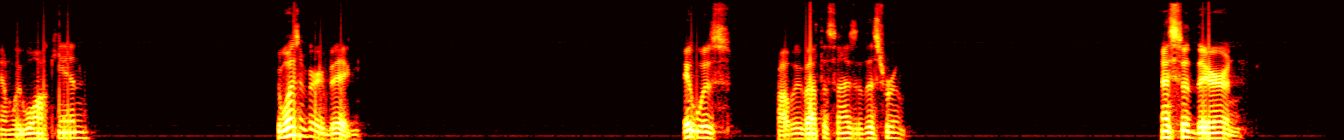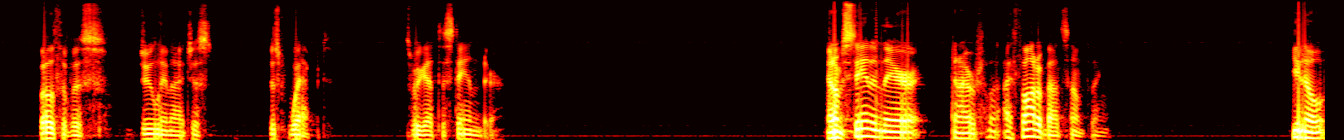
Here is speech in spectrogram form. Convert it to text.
and we walk in. It wasn't very big. It was probably about the size of this room. I stood there and both of us, Julie and I, just just wept we got to stand there. And I'm standing there, and I, I thought about something. You know,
